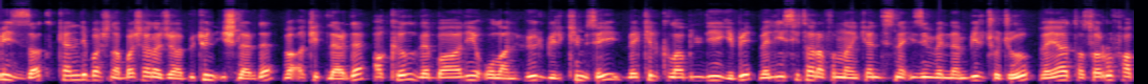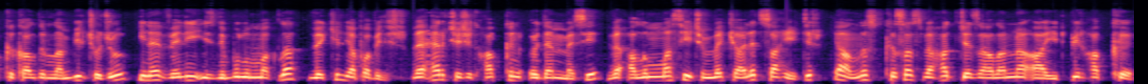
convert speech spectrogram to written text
bizzat kendi başına başaracağı bütün işlerde ve akitlerde akıl ve bali olan hür bir kimseyi vekil kılabildiği gibi velisi tarafından kendisine izin verilen bir çocuğu veya tasarruf hakkı kaldırılan bir çocuğu yine veli izni bulunmakla vekil yapabilir. Ve her çeşit hakkın ödenmesi ve alınması için vekalet sahihtir. Yalnız kısas ve had cezalarına ait bir hakkı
